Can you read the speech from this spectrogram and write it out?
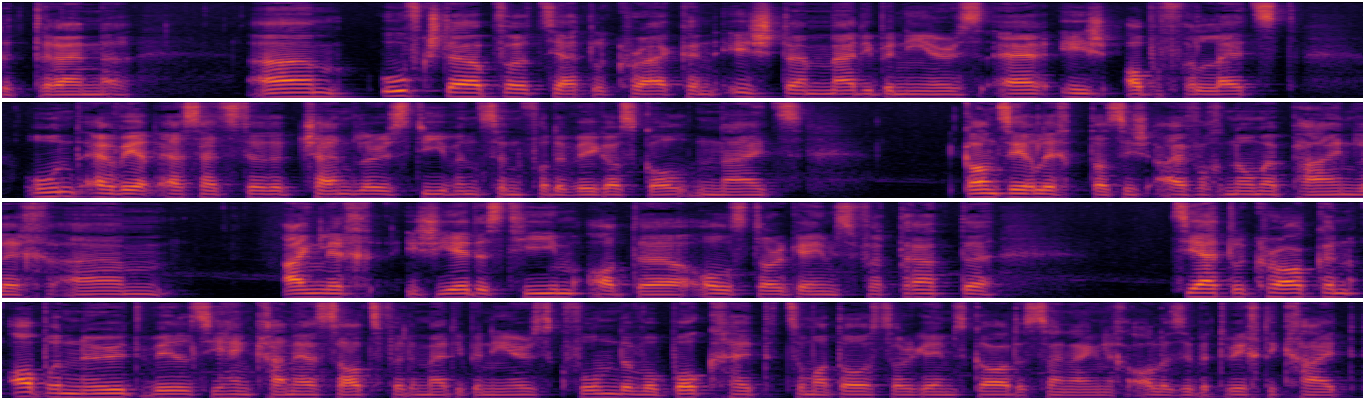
der Trainer. Ähm, aufgestellt für Seattle Kraken ist der Maddie Beniers. Er ist aber verletzt und er wird ersetzt durch Chandler Stevenson von den Vegas Golden Knights. Ganz ehrlich, das ist einfach nur peinlich. Ähm, eigentlich ist jedes Team an den All-Star Games vertreten. Seattle Kraken aber nicht, weil sie haben keinen Ersatz für den Maddie Beniers gefunden, der Bock hat, zum All-Star Games zu gehen. Das sind eigentlich alles über die Wichtigkeit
